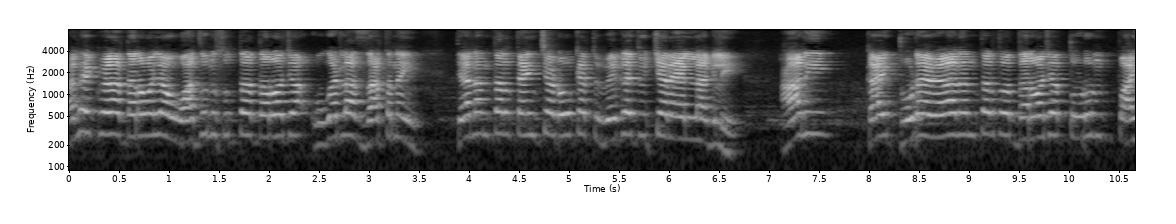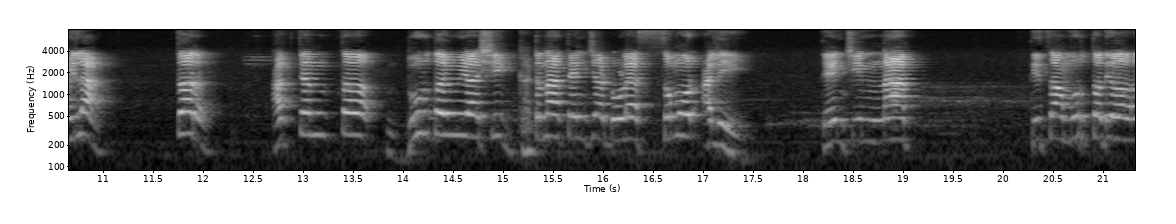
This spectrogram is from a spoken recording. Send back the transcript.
अनेक वेळा दरवाजा वाजून सुद्धा दरवाजा उघडला जात नाही. त्यानंतर त्यांच्या डोक्यात वेगळेच विचार यायला लागले. आणि काही थोड्या वेळानंतर तो दरवाजा तोडून पाहिला. तर अत्यंत दुर्दैवी अशी घटना त्यांच्या डोळ्यासमोर आली. त्यांची नात तिचा मृतदेह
